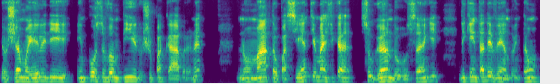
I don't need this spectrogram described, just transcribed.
Eu chamo ele de imposto vampiro, chupa-cabra, né? Não mata o paciente, mas fica sugando o sangue de quem está devendo. Então,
